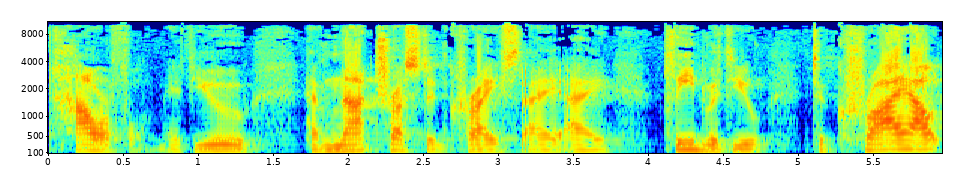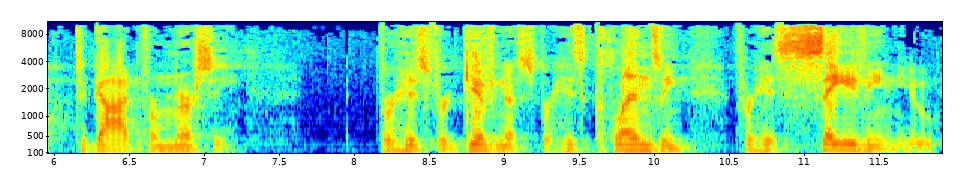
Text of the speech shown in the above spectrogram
Powerful. If you have not trusted Christ, I, I plead with you to cry out to God for mercy, for His forgiveness, for His cleansing, for His saving you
